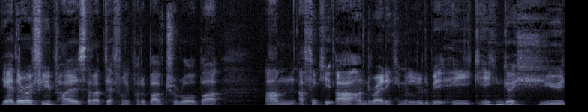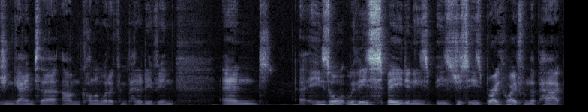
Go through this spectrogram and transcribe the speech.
Yeah, there are a few players that I've definitely put above Treloar, but um, I think you are underrating him a little bit. He he can go huge in games that um, Collingwood are competitive in, and he's all with his speed and he's he's just his breakaway from the pack.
